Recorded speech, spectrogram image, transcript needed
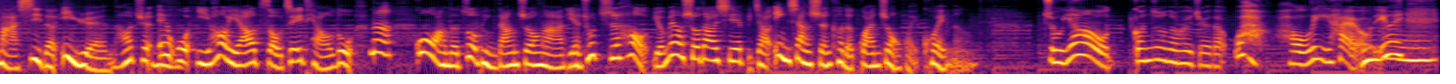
马戏的一员，然后觉得，哎，我以后也要走这一条路。那过往的作品当中啊，演出之后有没有收到一些比较印象深刻的观众回馈呢？主要观众都会觉得哇，好厉害哦！因为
